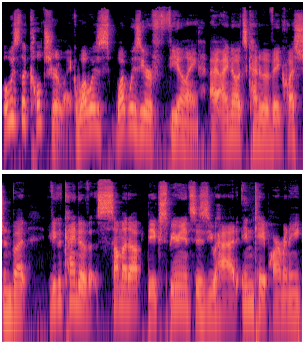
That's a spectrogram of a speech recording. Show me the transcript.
What was the culture like? What was what was your feeling? I, I know it's kind of a vague question, but if you could kind of sum it up, the experiences you had in Cape Harmony,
